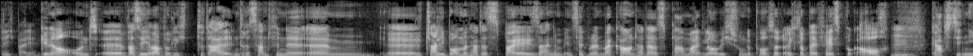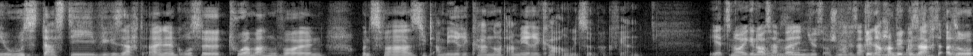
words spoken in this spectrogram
bin ich bei dir. Genau, und äh, was ich aber wirklich total interessant finde, ähm, äh, Charlie Borman hat das bei seinem Instagram-Account, hat er das ein paar Mal, glaube ich, schon gepostet, oder ich glaube bei Facebook auch, Mhm. gab es die News, dass die, wie gesagt, eine große Tour machen wollen, und zwar Südamerika, Nordamerika irgendwie zu überqueren. Jetzt neu, genau, das haben wir in den News auch schon mal gesagt. Genau, haben wir von- gesagt. Also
